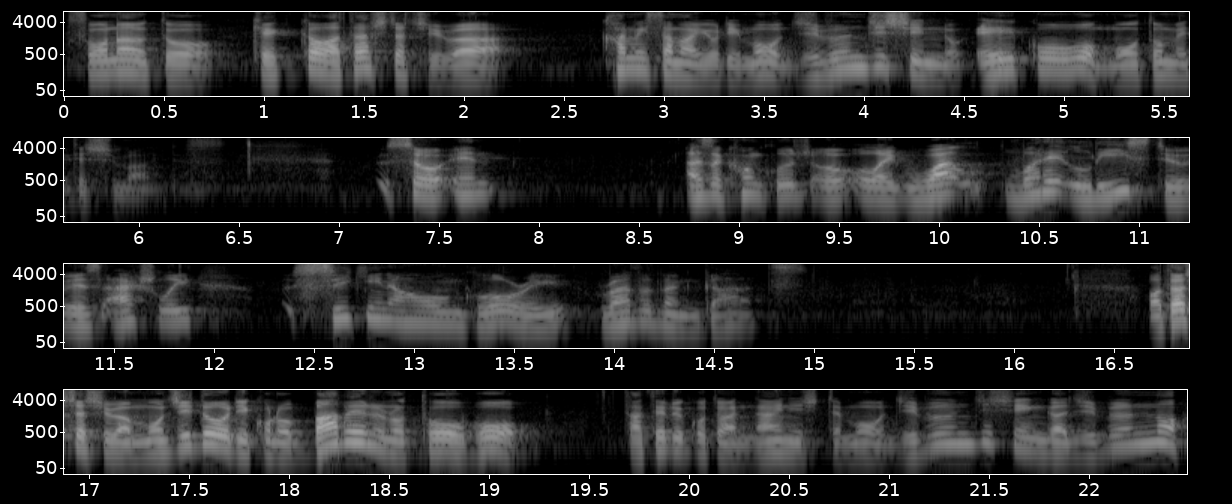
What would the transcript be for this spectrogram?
そうなると結果私たちは神様よりも自分自身の栄光を求めてしまうんです So, in as a conclusion, or, or like what what it leads to is actually seeking our own glory rather than God's. 私たちは文字通りこのバベルの塔を建てることはないにしても自分自身が自分の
